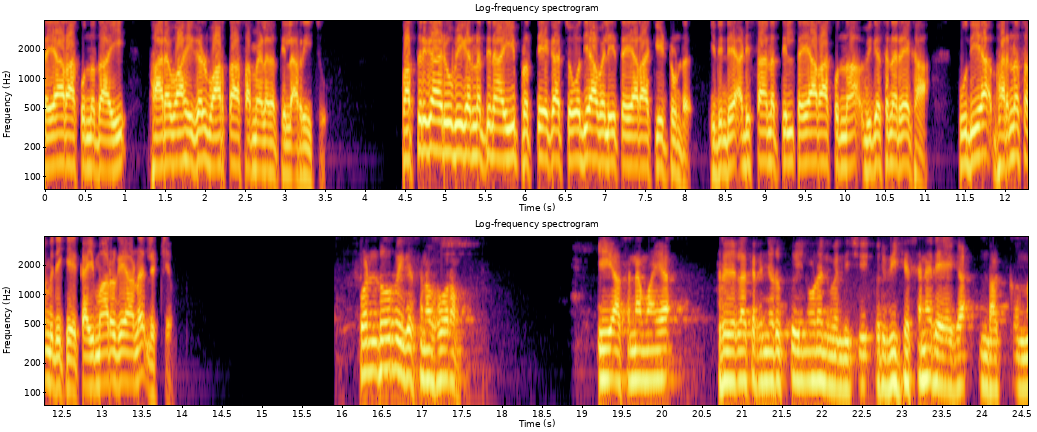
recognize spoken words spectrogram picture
തയ്യാറാക്കുന്നതായി ഭാരവാഹികൾ വാർത്താ സമ്മേളനത്തിൽ അറിയിച്ചു. പത്രികാ രൂപീകരണത്തിനായി പ്രത്യേക ചോദ്യാവലി തയ്യാറാക്കിയിട്ടുണ്ട്. ഇതിന്റെ അടിസ്ഥാനത്തിൽ തയ്യാറാക്കുന്ന വികസന രേഖ പുതിയ ഭരണസമിതിക്ക് കൈമാറുകയാണ് ലക്ഷ്യം. വണ്ടൂർ വികസന ഫോറം ഈ ആസന്നമായ ത്രിതല തിരഞ്ഞെടുപ്പിനോടനുബന്ധിച്ച് ഒരു വികസന രേഖ ഉണ്ടാക്കുന്ന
